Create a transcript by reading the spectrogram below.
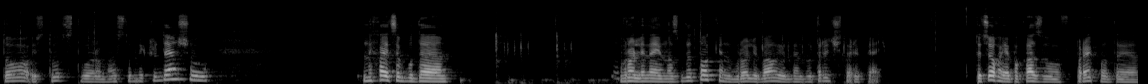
то ось тут створимо наступний credential. Нехай це буде. В ролі name у нас буде токен, в ролі value 1, 2, 3, 4, 5. До цього я показував приклади,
